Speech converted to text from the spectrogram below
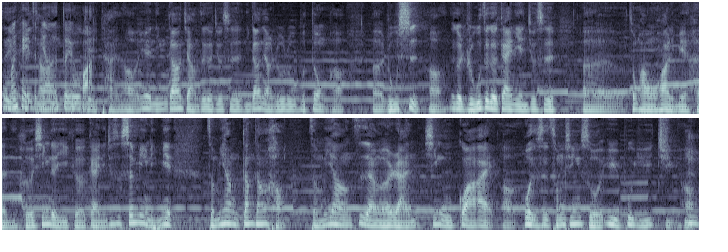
我们可以怎么样的常对话可以？谈哦，因为您刚刚讲这个，就是您刚刚讲如如不动哈、呃，如是啊、那个如这个概念就是呃中华文化里面很核心的一个概念，就是生命里面怎么样刚刚好，怎么样自然而然，心无挂碍啊、或者是从心所欲不逾矩哈、嗯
